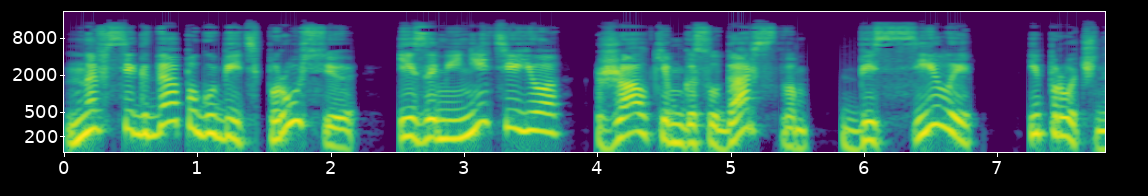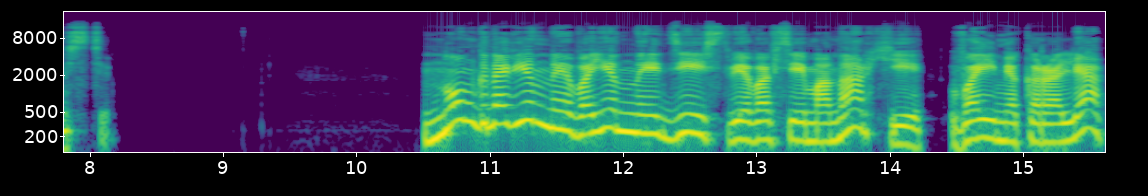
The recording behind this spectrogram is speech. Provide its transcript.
навсегда погубить Пруссию и заменить ее жалким государством без силы и прочности. Но мгновенное военное действие во всей монархии во имя короля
